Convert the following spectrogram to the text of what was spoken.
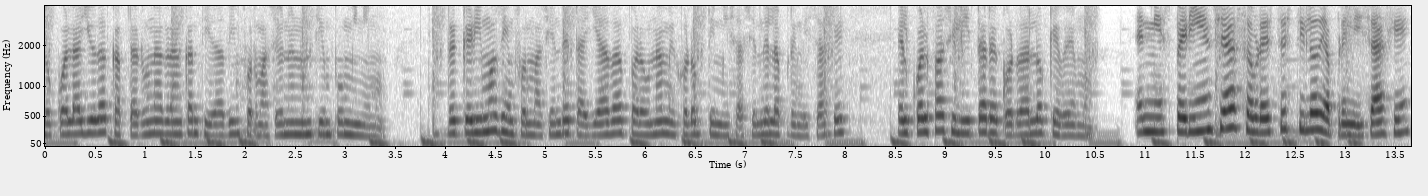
lo cual ayuda a captar una gran cantidad de información en un tiempo mínimo. Requerimos de información detallada para una mejor optimización del aprendizaje, el cual facilita recordar lo que vemos. En mi experiencia sobre este estilo de aprendizaje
